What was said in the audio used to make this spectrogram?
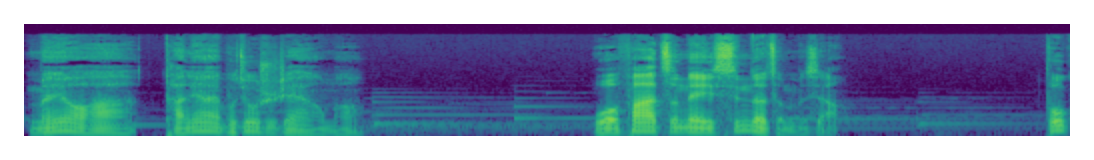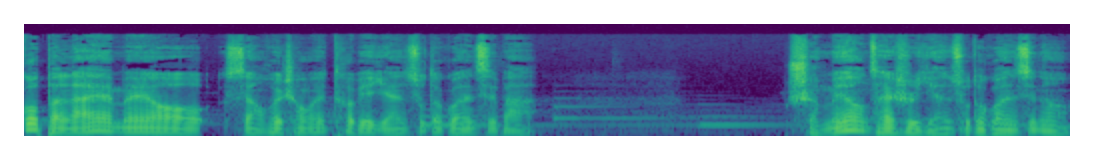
没有啊，谈恋爱不就是这样吗？我发自内心的这么想。不过本来也没有想会成为特别严肃的关系吧。什么样才是严肃的关系呢？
